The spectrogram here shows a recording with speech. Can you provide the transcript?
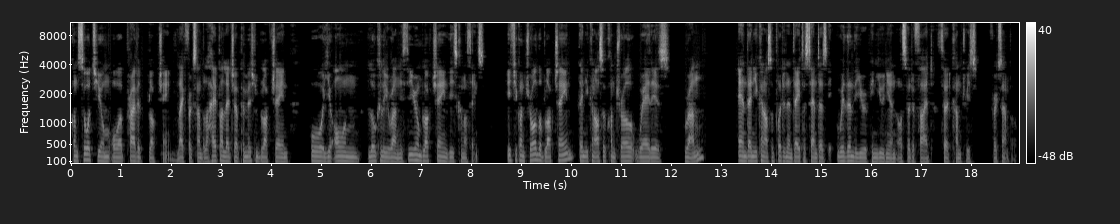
consortium or private blockchain, like for example, a Hyperledger permission blockchain or your own locally run Ethereum blockchain, these kind of things. If you control the blockchain, then you can also control where it is run. And then you can also put it in data centers within the European Union or certified third countries, for example.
